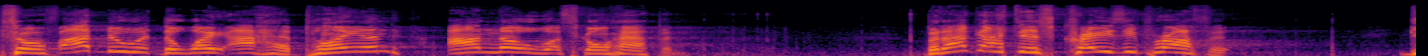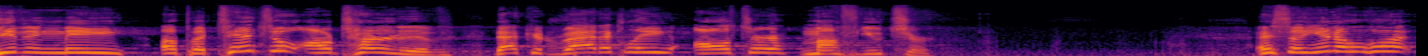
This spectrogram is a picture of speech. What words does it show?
So if I do it the way I had planned, I know what's going to happen. But I got this crazy prophet giving me a potential alternative that could radically alter my future. And so, you know what?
